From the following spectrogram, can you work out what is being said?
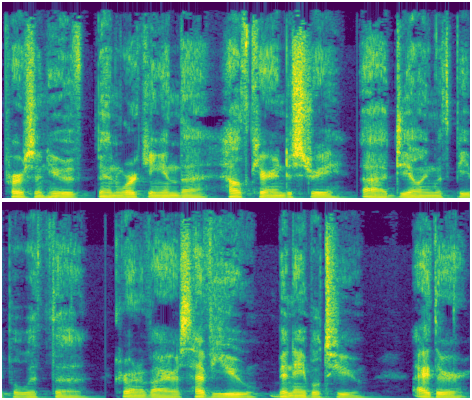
person who have been working in the healthcare industry, uh, dealing with people with the coronavirus, have you been able to either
